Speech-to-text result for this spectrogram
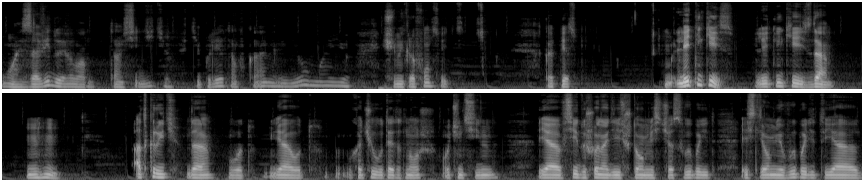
Ой, завидую я вам. Там сидите в тепле, там в камере. Ё-моё. Еще микрофон светится. Капец. Летний кейс. Летний кейс, да. Угу. Открыть, да. Вот. Я вот хочу вот этот нож очень сильно. Я всей душой надеюсь, что он мне сейчас выпадет. Если он мне выпадет, я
